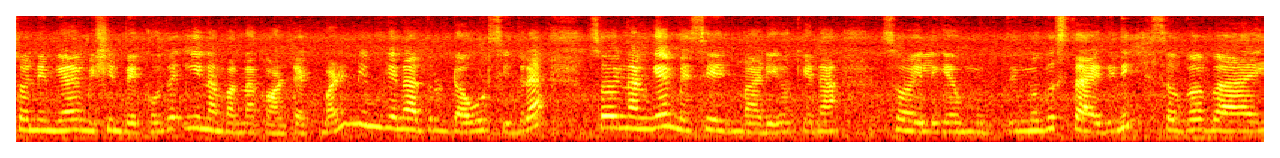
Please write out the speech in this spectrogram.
ಸೊ ನಿಮ್ಗೆ ಏನೋ ಮಿಷಿನ್ ಬೇಕು ಅಂದರೆ ಈ ನಂಬರ್ನ ಕಾಂಟ್ಯಾಕ್ಟ್ ಮಾಡಿ. ನಿಮ್ಗೆ ಏನಾದರೂ ಡೌಟ್ಸ್ ಇದ್ದರೆ ಸೊ ನನಗೆ ಮೆಸೇಜ್ ಮಾಡಿ ಓಕೆನಾ ಸೊ ಇಲ್ಲಿಗೆ ಮುಗಿಸ್ತಾ ಇದ್ದೀನಿ. ಸೊ ಬಾಯ್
